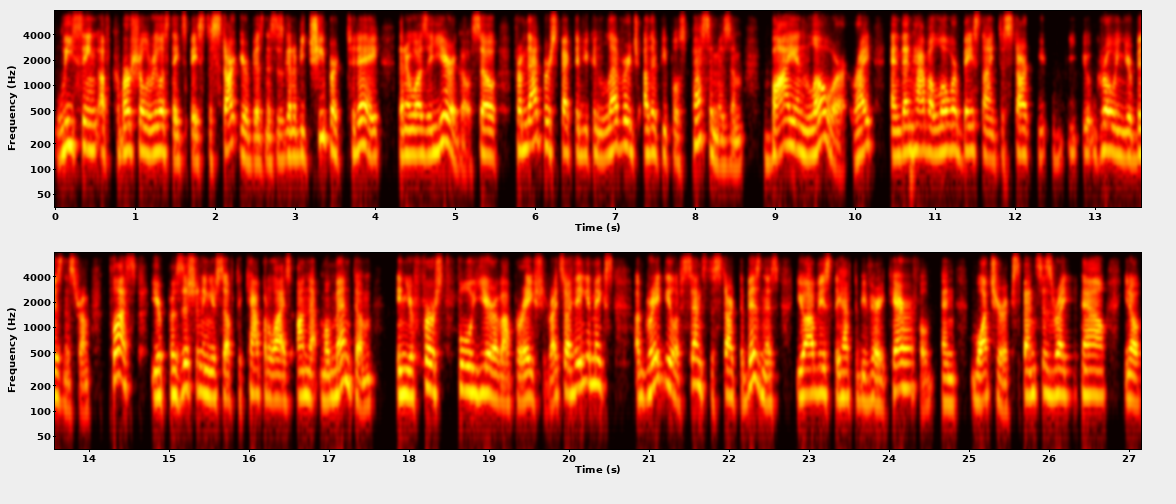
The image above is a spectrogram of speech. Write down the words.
Leasing of commercial real estate space to start your business is going to be cheaper today than it was a year ago. So from that perspective, you can leverage other people's pessimism, buy in lower, right? And then have a lower baseline to start growing your business from. Plus, you're positioning yourself to capitalize on that momentum in your first full year of operation, right? So I think it makes a great deal of sense to start the business. You obviously have to be very careful and watch your expenses right now. You know,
